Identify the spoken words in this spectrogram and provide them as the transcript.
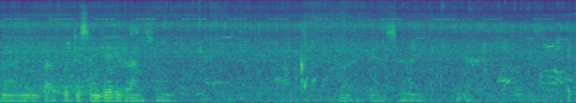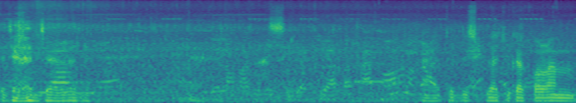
nah ini Pak Budi sendiri langsung luar biasa. Ya, kita jalan-jalan ya. Ya. Nah itu di sebelah juga kolam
